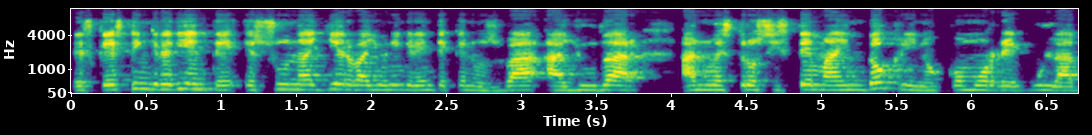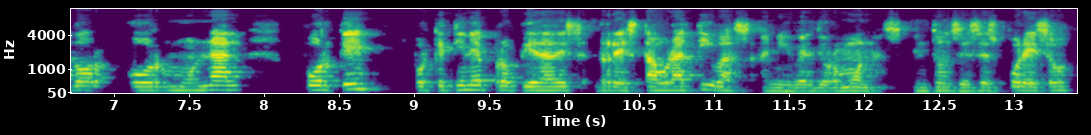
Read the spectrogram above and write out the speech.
es que este ingrediente es una hierba y un ingrediente que nos va a ayudar a nuestro sistema endocrino como regulador hormonal. ¿Por qué? Porque tiene propiedades restaurativas a nivel de hormonas. Entonces es por eso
